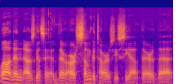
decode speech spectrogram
Well, and then I was going to say there are some guitars you see out there that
